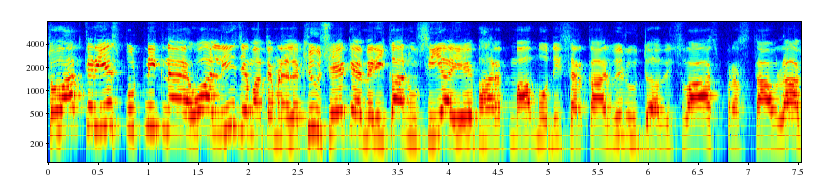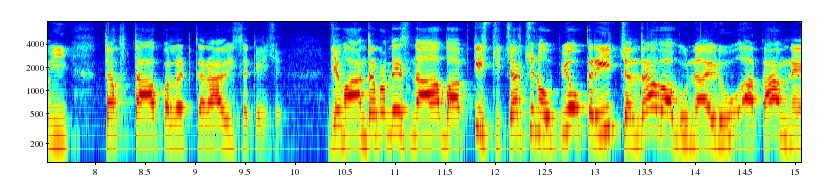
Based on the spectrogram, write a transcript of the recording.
તો વાત કરીએ સ્પુટનિકના અહેવાલની, જેમાં તેમણે લખ્યું છે કે અમેરિકાનું સીઆઈએ ભારતમાં મોદી સરકાર વિરુદ્ધ અવિશ્વાસ પ્રસ્તાવ લાવી તખ્તા પલટ કરાવી શકે છે. જેમાં આંધ્રપ્રદેશના બાપ્ટિસ્ટ ચર્ચનો ઉપયોગ કરી ચંદ્રાબાબુ નાયડુ આ કામને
